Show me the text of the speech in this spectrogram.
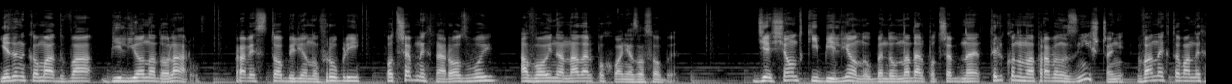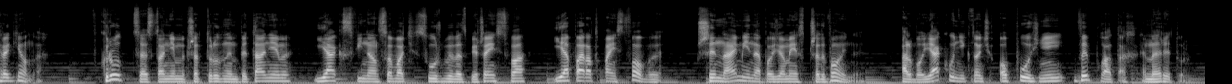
1,2 biliona dolarów, prawie 100 bilionów rubli potrzebnych na rozwój, a wojna nadal pochłania zasoby. Dziesiątki bilionów będą nadal potrzebne tylko na naprawę zniszczeń w anektowanych regionach. Wkrótce staniemy przed trudnym pytaniem, jak sfinansować służby bezpieczeństwa i aparat państwowy, przynajmniej na poziomie sprzed wojny, albo jak uniknąć opóźnień w wypłatach emerytur.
